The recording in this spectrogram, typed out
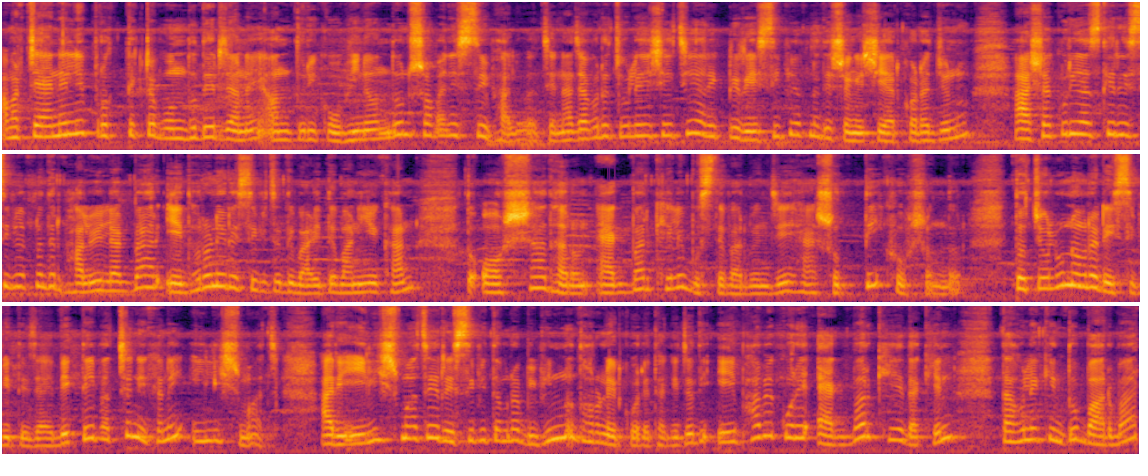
আমার চ্যানেলে প্রত্যেকটা বন্ধুদের জানাই আন্তরিক অভিনন্দন। সবাই নিশ্চয়ই ভালো আছেন। আজ আবারও চলে এসেছি আর একটি রেসিপি আপনাদের সঙ্গে শেয়ার করার জন্য। আশা করি আজকের রেসিপি আপনাদের ভালোই লাগবে। আর এ ধরনের রেসিপি যদি বাড়িতে বানিয়ে খান, তো অসাধারণ। একবার খেলে বুঝতে পারবেন যে হ্যাঁ সত্যিই খুব সুন্দর। তো চলুন আমরা রেসিপিতে যাই। দেখতেই পাচ্ছেন এখানে ইলিশ মাছ। আর ইলিশ মাছের রেসিপিতে আমরা বিভিন্ন ধরনের করে থাকি। যদি এভাবে করে একবার খেয়ে দেখেন, তাহলে কিন্তু বারবার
